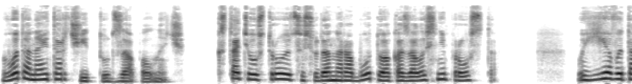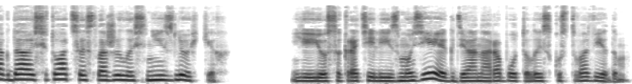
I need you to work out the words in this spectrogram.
вот она и торчит тут за полночь. Кстати, устроиться сюда на работу оказалось непросто. У Евы тогда ситуация сложилась не из легких. Ее сократили из музея, где она работала искусствоведом.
